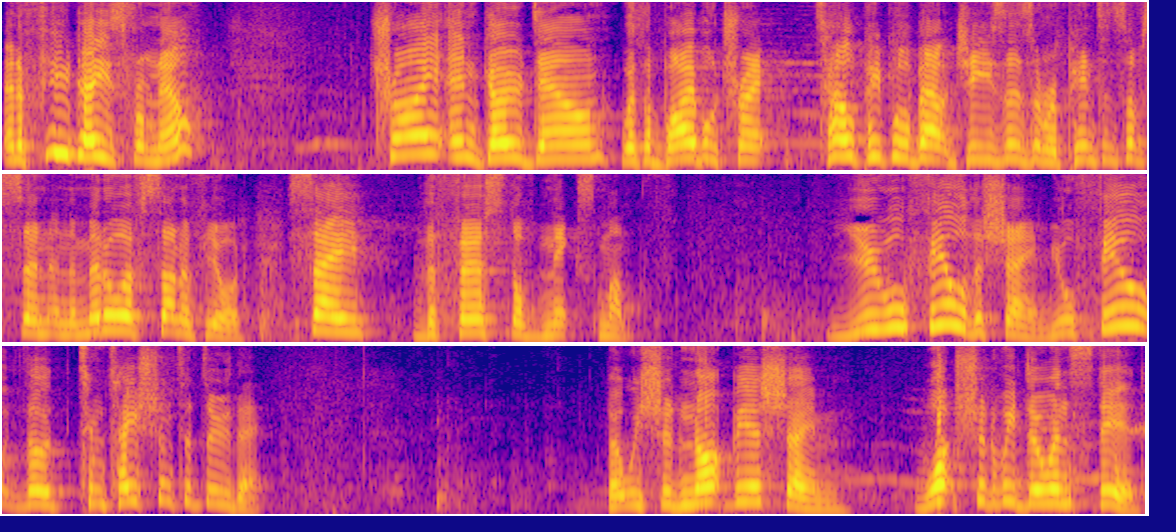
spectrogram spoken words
And a few days from now, try and go down with a Bible tract, tell people about Jesus and repentance of sin in the middle of Sandefjord. Say the first of next month. You will feel the shame. You'll feel the temptation to do that. But we should not be ashamed. What should we do instead?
